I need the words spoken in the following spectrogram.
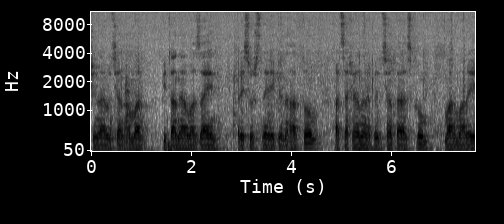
շինարարության համար պիտանի ավազային ռեսուրսների գնահատում, Արցախի հանրապետության տարածքում մարմարի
